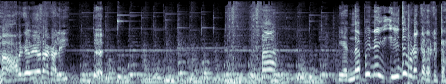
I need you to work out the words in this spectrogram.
ഭാർഗവിയുടെ കളി. എന്നാ പിന്നെ ഇതിവിടെ കിടക്കട്ടെ.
